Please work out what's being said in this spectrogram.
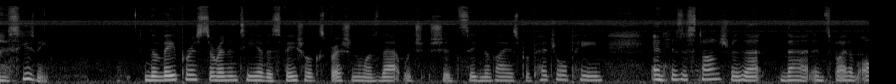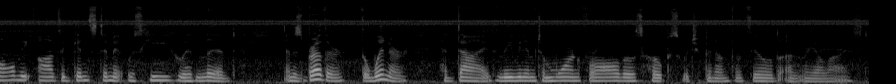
Excuse me. The vaporous serenity of his facial expression was that which should signify his perpetual pain, and his astonishment that, that, in spite of all the odds against him, it was he who had lived, and his brother, the winner, had died, leaving him to mourn for all those hopes which had been unfulfilled, unrealized.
